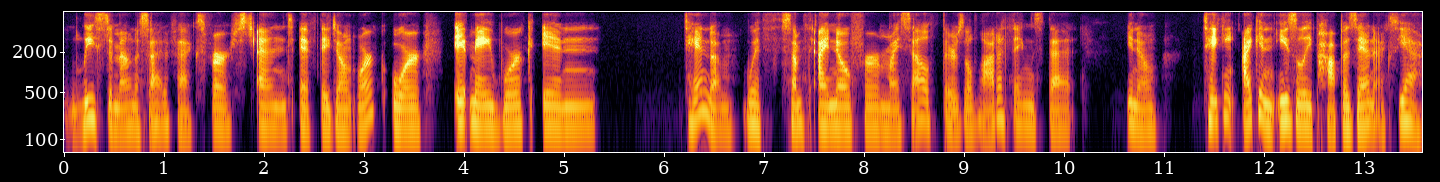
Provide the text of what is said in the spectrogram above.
least amount of side effects first and if they don't work or it may work in tandem with something i know for myself there's a lot of things that you know taking i can easily pop a xanax. Yeah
